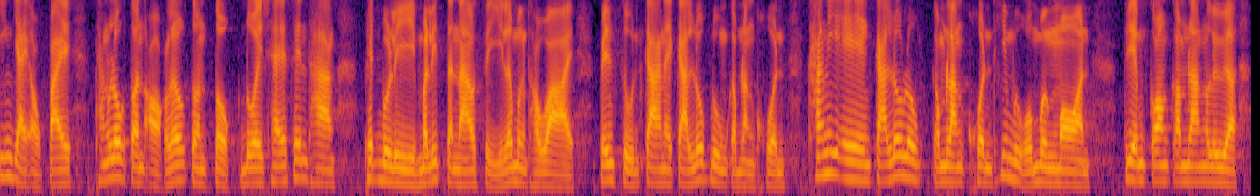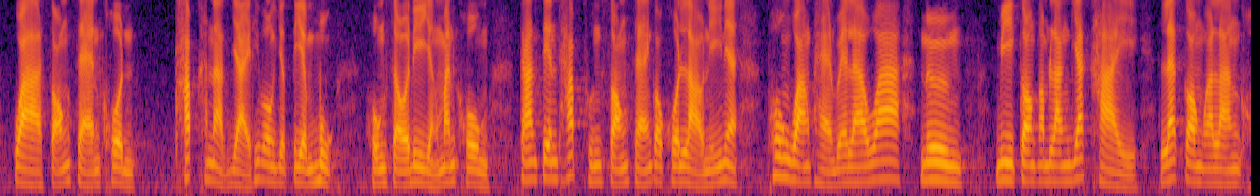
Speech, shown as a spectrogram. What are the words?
ยิ่งใหญ่ออกไปทั้งโลกตอนออกและโลกตอนตก โดยใช้เส้นทางเพชรบุรี มลิตนาวศรีและเมืองทวาย เป็นศูนย์กลางในการรวบรวมกำลังคน ครั้งนี้เองการรวบรวมกำลังคนที่มือหัวเมืองมอญ เตรียมกองกำลังเรือกว่า 200,000 คน ทัพขนาดใหญ่ที่พระองค์จะเตรียมบุกหงสาวดีอย่างมั่นคง การเตรียมทัพถึง 2 0 0แสนกว่าคนเหล่านี้เนี่ยพระองค์วางแผนไว้แล้วว่า 1. มีกองกำลังยักษ์ไข่ และกองกำลังข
